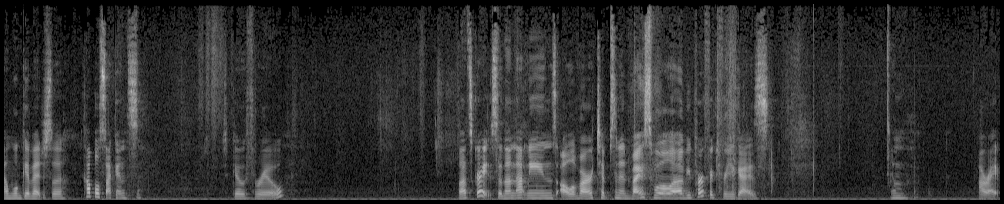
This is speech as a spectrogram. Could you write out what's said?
And we'll give it just a couple seconds to go through. Well, that's great. So then that means all of our tips and advice will uh, be perfect for you guys. Um, all right.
